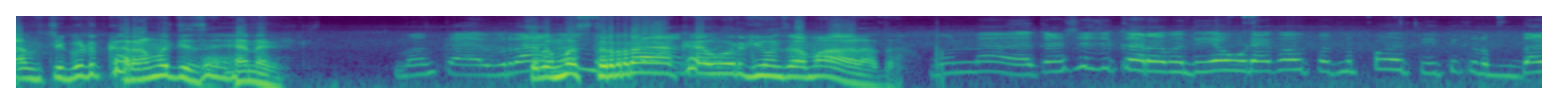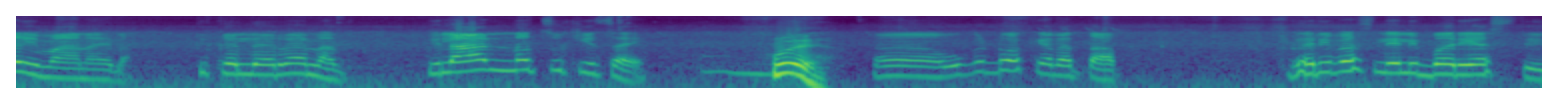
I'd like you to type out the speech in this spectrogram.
आमची गुड करामतीच आहे ना? मग काय त्याला रानात मस्त मग रा काय वर घेऊन जा माळाला आता. म्हणून ना कशाची करामध्ये एवढ्या गवतात पळते तिकडं डाळी मानायला. तिकडल्या रानात. तिला आणणं चुकीचं आहे. होय. उघड डोक्याला ताप. घरी बसलेली बरी असते.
